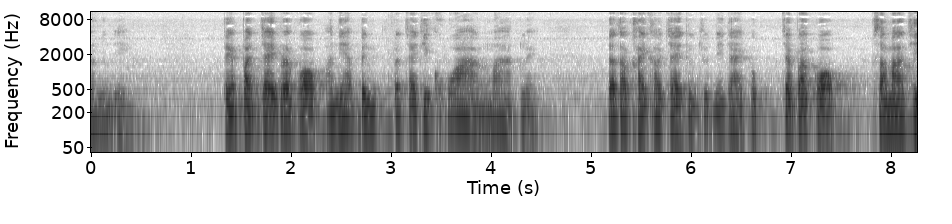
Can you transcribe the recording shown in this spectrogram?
นั่นเอง แต่ปัจจัยประกอบอันนี้เป็นปัจจัยที่กว้างมากเลย แล้วถ้าใครเข้าใจตรงจุดนี้ได้ปุ๊บจะประกอบสมาธิ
